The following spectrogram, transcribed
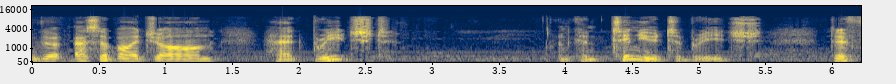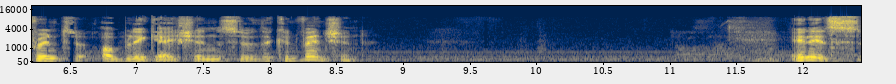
that Azerbaijan had breached and continued to breach different obligations of the convention. In its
